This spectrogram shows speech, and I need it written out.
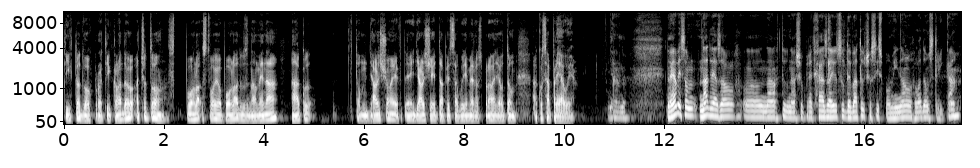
týchto dvoch protikladov a čo to z tvojho pohľadu znamená a ako v tom ďalšom, v tej ďalšej etape sa budeme rozprávať o tom, ako sa prejavuje. Áno. No ja by som nadviazal na tú našu predchádzajúcu debatu, čo si spomínal hľadom strýka.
